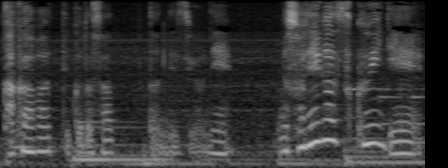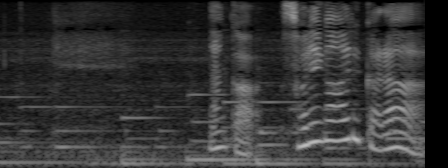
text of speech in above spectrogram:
関わってくださったんですよね。それが救いでなんかそれがあるから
